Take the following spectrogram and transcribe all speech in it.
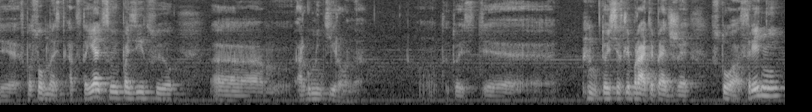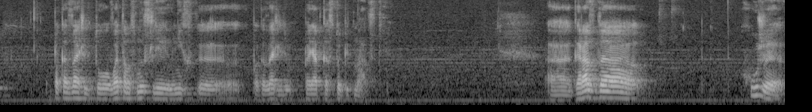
э, способность отстоять свою позицию э, аргументированно. Вот, то, есть, э, то есть если брать опять же 100 средний показатель, то в этом смысле у них э, показатель порядка 115. Э, гораздо хуже,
